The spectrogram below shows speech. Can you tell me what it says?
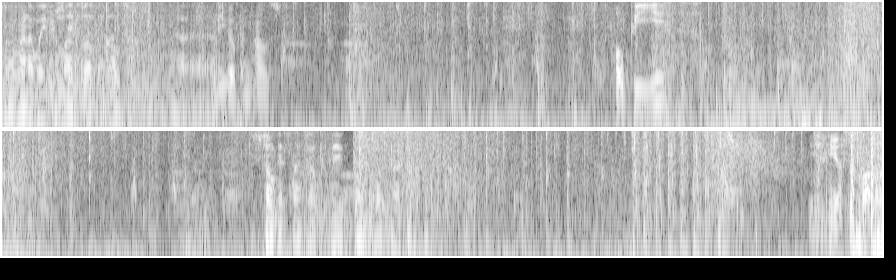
So run away from us. Stay Just low, yeah, yeah, When you go up in house. Full P east. Just don't get sniped though, because they both got sniped. You're spot on.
